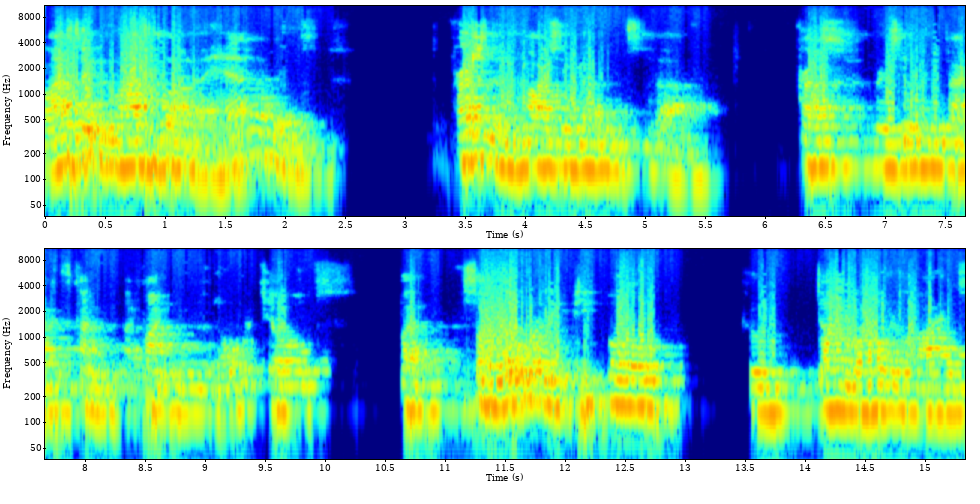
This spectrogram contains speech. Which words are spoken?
Last thing, the last slide I have is depression has obviously gotten its uh, press recently. In fact, it's kind of, I find it an overkill. But some noteworthy people who've done well in their lives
